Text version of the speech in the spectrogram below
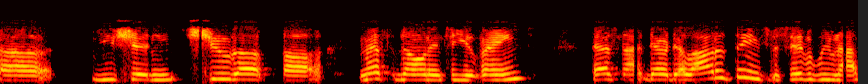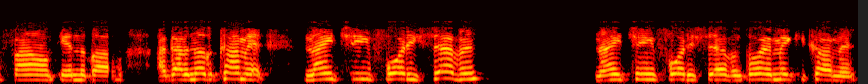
uh, you shouldn't shoot up uh, methadone into your veins. That's not there. There are a lot of things specifically not found in the Bible. I got another comment. 1947. 1947. Go ahead and make your comment.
